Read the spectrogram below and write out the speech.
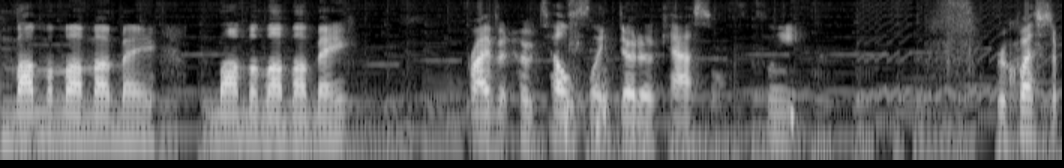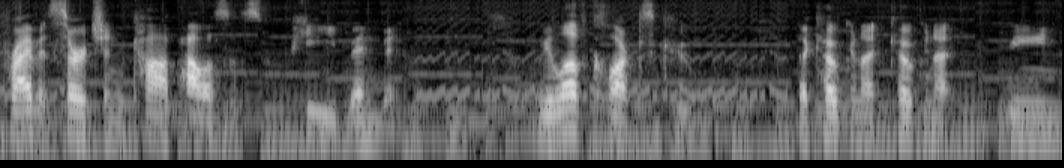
mama mama may, mama mama may. Private hotels like Dodo Castle, clean. Request a private search in Ka Palace's P Bin Bin. We love Clark's Coop. The coconut coconut bean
